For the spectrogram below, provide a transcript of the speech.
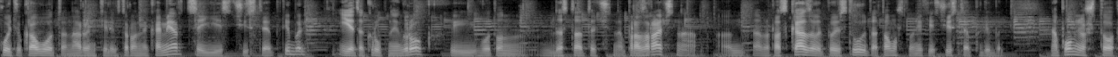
Хоть у кого-то на рынке электронной коммерции есть чистая прибыль, и это крупный игрок, и вот он достаточно прозрачно э, рассказывает, повествует о том, что у них есть чистая прибыль. Напомню, что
